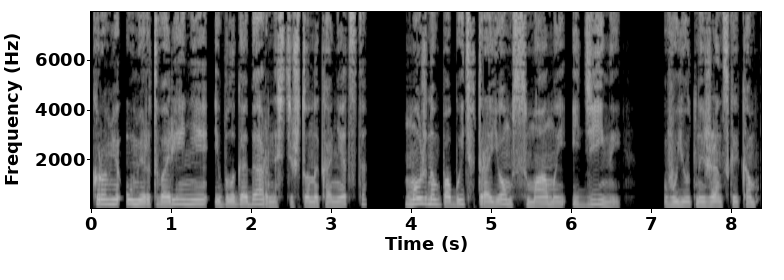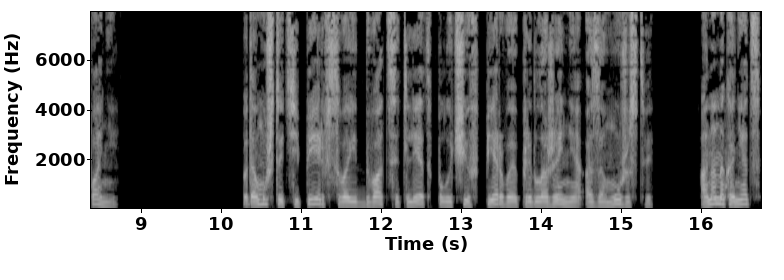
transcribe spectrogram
кроме умиротворения и благодарности, что наконец-то можно побыть втроем с мамой и Диной в уютной женской компании. Потому что теперь, в свои двадцать лет, получив первое предложение о замужестве, она, наконец,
